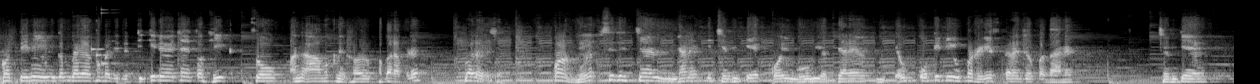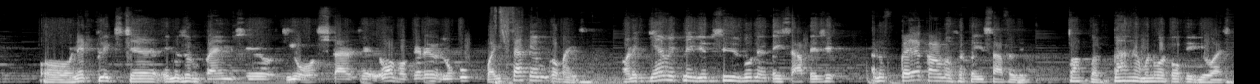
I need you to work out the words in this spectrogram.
પણ તેની ઇન્કમ તમને ખબર છે કે ટિકિટ વેચાય તો હિટ ફ્લોપ અને આ વખતે ખબર આપણે પડે છે. પણ વેબ સિરીઝ છે જાણે કે જેમ કે કોઈ મૂવી અત્યારે એવું ઓટીટી ઉપર રિલીઝ કરે છે વધારે જેમ કે નેટફ્લિક્સ છે એમેઝોન પ્રાઇમ છે જીઓ હોટસ્ટાર છે, એવા વગેરે લોકો પૈસા કેમ કમાય છે? અને કેમ એટલી વેબ સિરીઝોને પૈસા આપે છે? અને કયા કારણોસર પૈસા આપે છે? તો આ બધાના મનમાં ટોપિક એવા છે.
